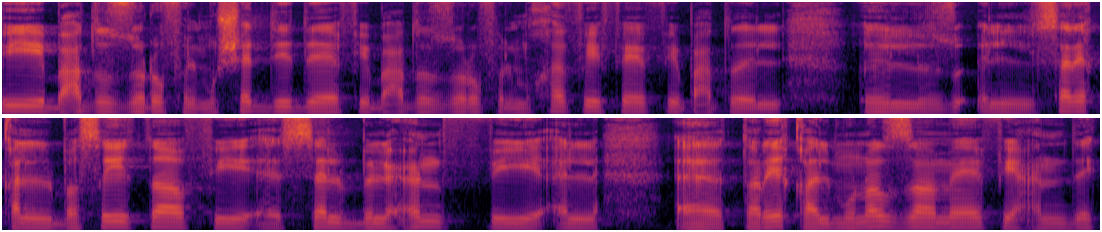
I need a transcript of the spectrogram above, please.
في بعض الظروف المشددة في بعض الظروف المخففة في بعض السرقة البسيطة في السلب بالعنف في الطريقة المنظمة في عندك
